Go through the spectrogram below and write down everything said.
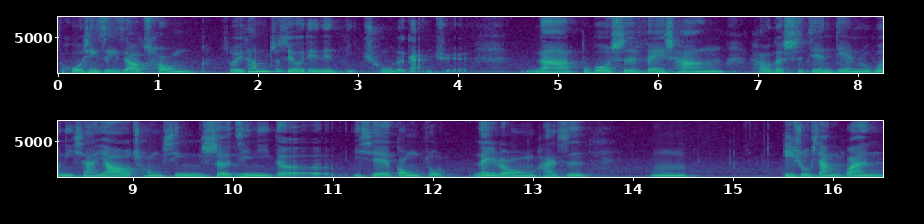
火星是一直要冲，所以他们就是有一点点抵触的感觉。那不过是非常好的时间点，如果你想要重新设计你的一些工作内容，还是嗯艺术相关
